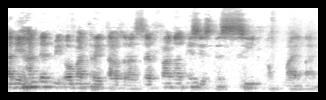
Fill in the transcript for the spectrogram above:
And he handed me over 3,000 and said, Father, this is the seed of my life.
